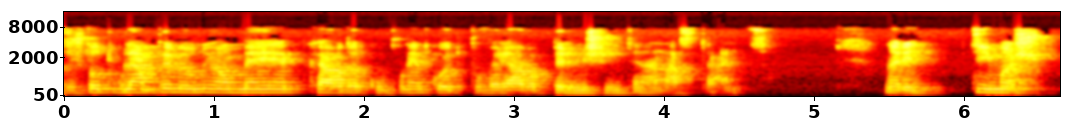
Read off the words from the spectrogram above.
Защото голям примерно имаме хардвер компонент, който проверява пермишените на една страница. Нали, ти имаш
